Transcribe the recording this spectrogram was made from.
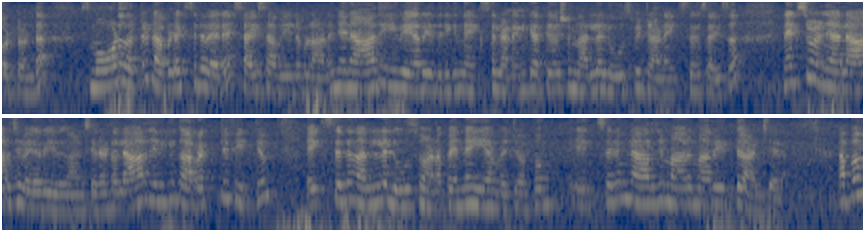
തൊട്ടുണ്ട്. സ്മോൾ തൊട്ട് ഡബിൾ എക്സിൽ വരെ സൈസ് അവൈലബിൾ ആണ്. ഞാൻ ആദ്യം ഈ വെയർ ചെയ്തിരിക്കുന്ന എക്സൽ ആണ്. എനിക്ക് അത്യാവശ്യം നല്ല ലൂസ് ഫിറ്റ് ആണ് എക്സൽ സൈസ് നെക്സ്റ്റ് വഴി ഞാൻ ലാർജ് വെയർ ചെയ്ത് കാണിച്ചു തരാം കേട്ടോ. ലാർജ് എനിക്ക് കറക്റ്റ് ഫിറ്റും എക്സൽ നല്ല ലൂസും ആണ്. അപ്പോൾ എന്നെ ചെയ്യാൻ പറ്റും. അപ്പം എക്സലും ലാർജ് മാറി മാറി ഇട്ട് കാണിച്ചു തരാം. അപ്പം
